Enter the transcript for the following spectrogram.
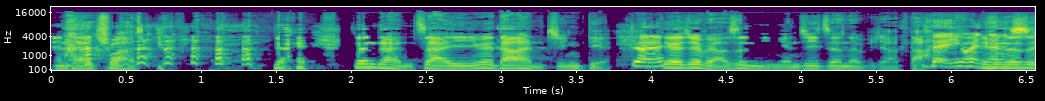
antitrust，对，真的很在意，因为它很经典；对，第二就表示你年纪真的比较大，对，因为那是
